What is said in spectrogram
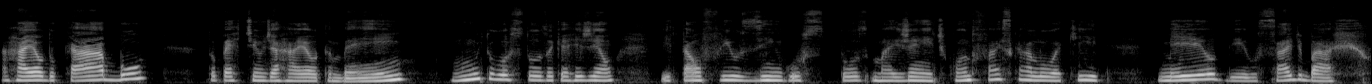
Arraial do Cabo. Tô pertinho de Arraial também. Muito gostoso aqui a região. E tá um friozinho gostoso. Mas, gente, quando faz calor aqui, meu Deus, sai de baixo.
